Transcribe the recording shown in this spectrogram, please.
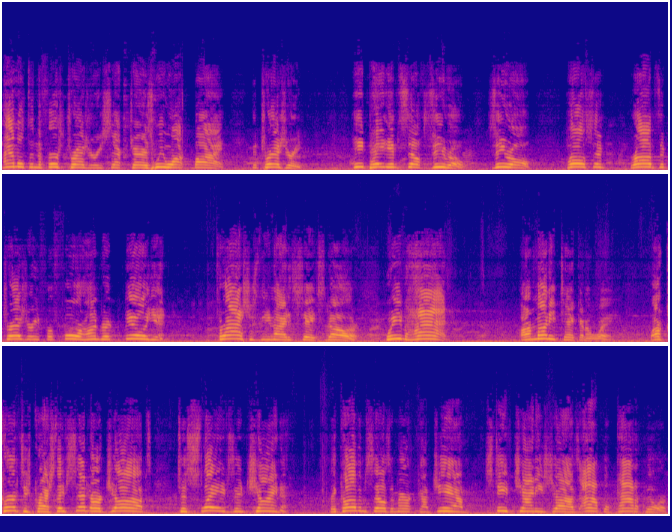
Hamilton, the first Treasury Secretary, as we walked by the Treasury, he paid himself zero. Zero. Paulson robs the Treasury for 400 billion. Thrashes the United States dollar. We've had our money taken away. Our currency's crashed. They've sent our jobs to slaves in China. They call themselves American GM, Steve Chinese jobs, Apple, Caterpillar.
